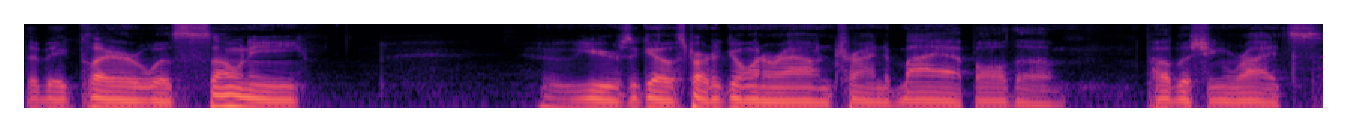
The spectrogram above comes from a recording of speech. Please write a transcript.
the big player was Sony who years ago started going around trying to buy up all the publishing rights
